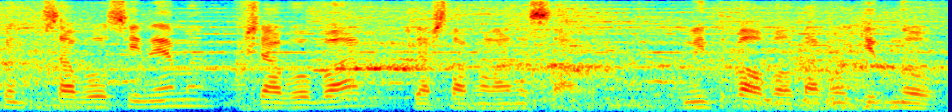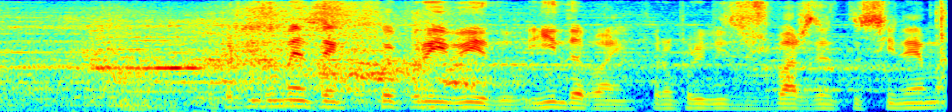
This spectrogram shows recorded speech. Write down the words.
Quando começava o cinema, fechava o bar, já estavam lá na sala. No intervalo voltavam aqui de novo. A partir do momento em que foi proibido, e ainda bem, foram proibidos os bares dentro do cinema,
